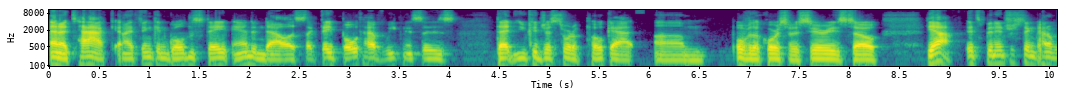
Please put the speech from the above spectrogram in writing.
and attack. And I think in Golden State and in Dallas, like they both have weaknesses that you could just sort of poke at um, over the course of a series. So, yeah, it's been interesting. Kind of,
